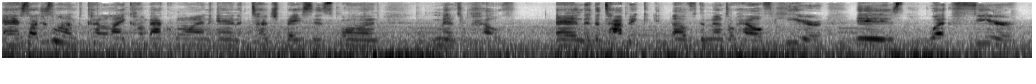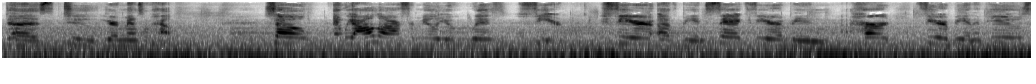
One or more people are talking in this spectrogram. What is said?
and so i just want to kind of like come back on and touch bases on mental health and the topic of the mental health here is what fear does to your mental health. So, and we all are familiar with fear fear of being sick, fear of being hurt, fear of being abused,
